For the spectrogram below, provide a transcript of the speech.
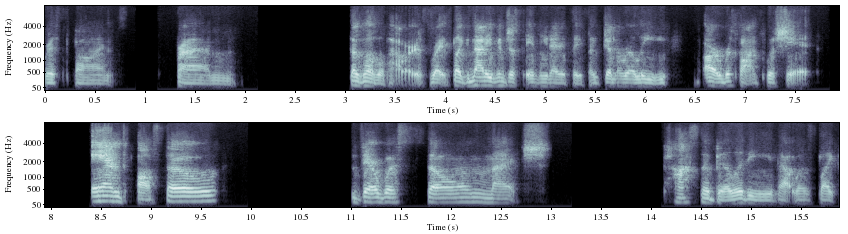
response from the global powers, right? Like not even just in the United States, like generally our response was shit. And also there was so much possibility that was like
